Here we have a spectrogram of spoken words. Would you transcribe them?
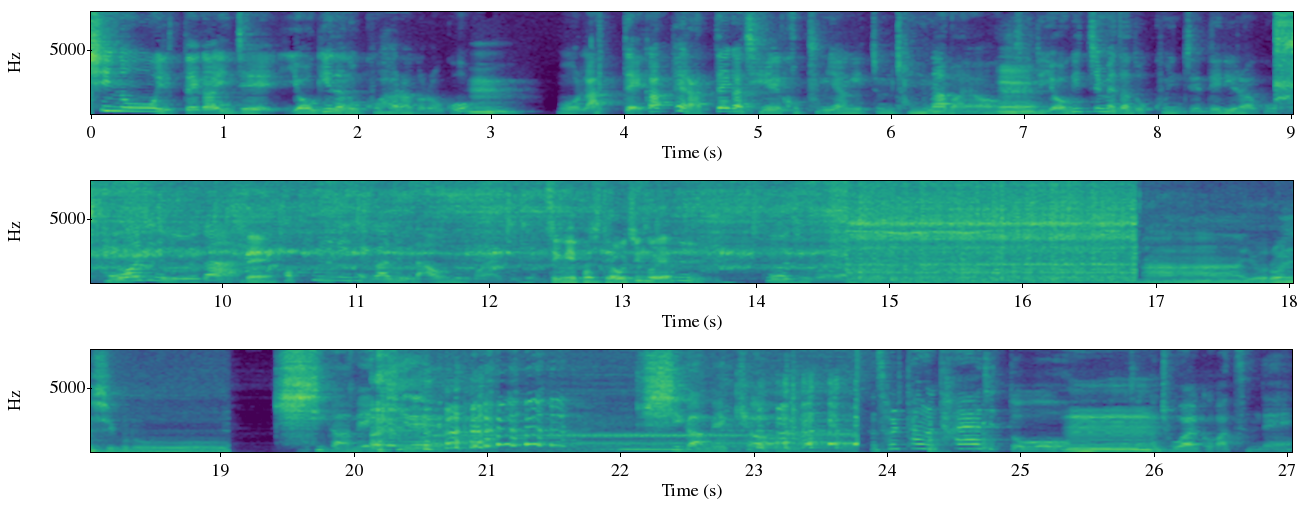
카푸치노일 때가 이제 여기다 놓고 하라 그러고, 음. 뭐 라떼, 카페 라떼가 제일 거품량이 좀 적나 봐요. 네. 그래서 이제 여기쯤에다 놓고 이제 내리라고. 데워진 우유가 네. 거품이 돼가지고 나오는 거야, 지금. 지금 이게 벌써 데워진 거예요? 음, 데워진 거예요. 아, 요런 식으로. 기가 막히네. 기가 막혀. 설탕을 타야지 또 음. 좋아할 것 같은데.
